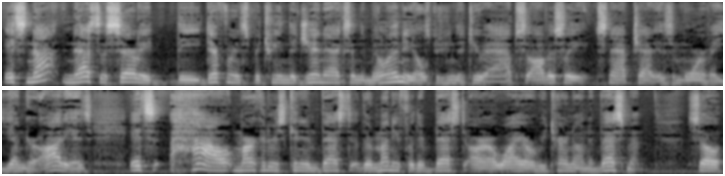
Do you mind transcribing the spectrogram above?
It's not necessarily the difference between the Gen X and the millennials between the two apps. Obviously, Snapchat is more of a younger audience. It's how marketers can invest their money for their best ROI or return on investment. So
